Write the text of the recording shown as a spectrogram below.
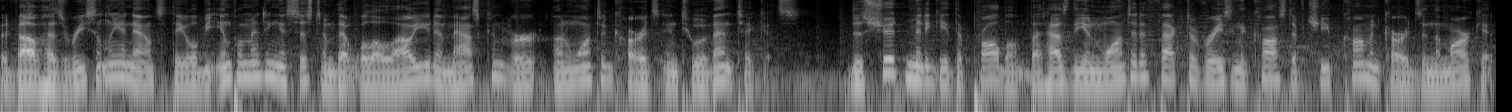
but Valve has recently announced they will be implementing a system that will allow you to mass convert unwanted cards into event tickets. This should mitigate the problem, but has the unwanted effect of raising the cost of cheap common cards in the market.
